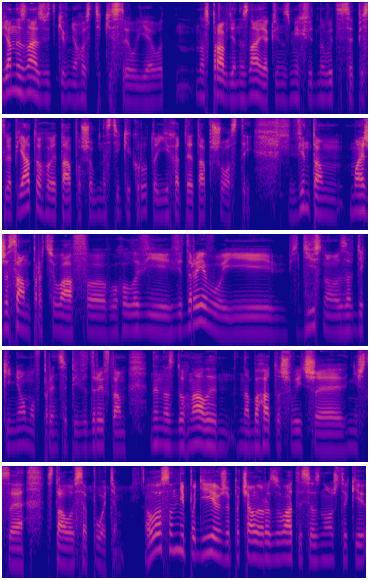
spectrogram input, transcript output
я не знаю, звідки в нього стільки сил є. От Насправді не знаю, як він зміг відновитися після п'ятого етапу, щоб настільки круто їхати етап шостий. Він там майже сам працював е, в голові відриву, і дійсно завдяки ньому, в принципі, відрив там не наздогнали набагато швидше, ніж це сталося потім. Але основні події вже почали розвиватися знову ж таки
